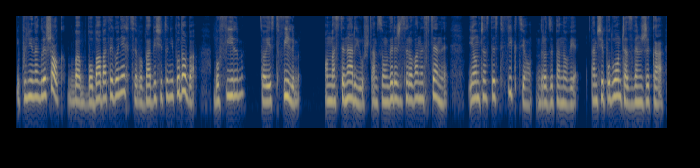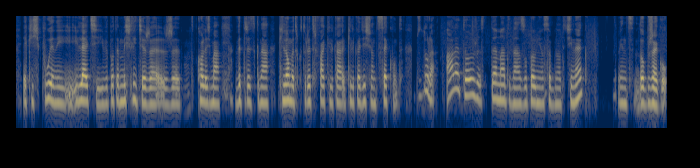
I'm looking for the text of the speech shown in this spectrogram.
i później nagle szok, bo, bo baba tego nie chce, bo babie się to nie podoba. bo film to jest film. On ma scenariusz, tam są wyreżyserowane sceny i on często jest fikcją, drodzy panowie. Tam się podłącza z wężyka jakiś płyn i, i leci, i wy potem myślicie, że, że koleś ma wytrysk na kilometr, który trwa kilka, kilkadziesiąt sekund. Bzdura. Ale to już jest temat na zupełnie osobny odcinek, więc do brzegu.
